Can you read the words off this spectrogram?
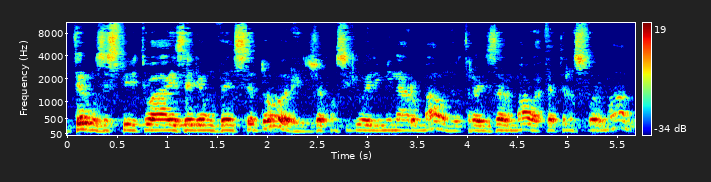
em termos espirituais, ele é um vencedor, ele já conseguiu eliminar o mal, neutralizar o mal, até transformá-lo.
